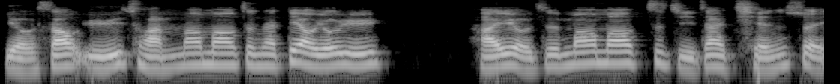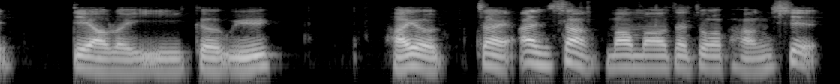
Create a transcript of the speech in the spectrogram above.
有艘渔船，猫猫正在钓鱿鱼。还有只猫猫自己在潜水钓了一个鱼，还有在岸上猫猫在做螃蟹。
